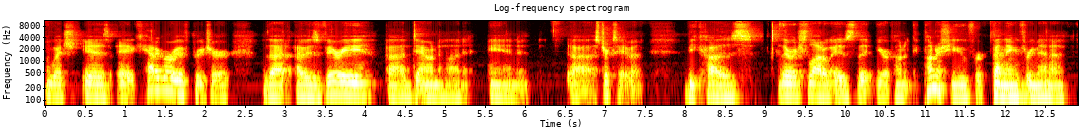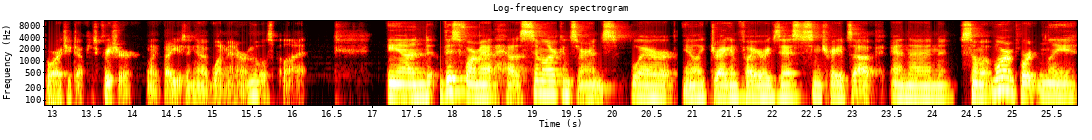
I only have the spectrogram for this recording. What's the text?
which is a category of creature that I was very uh, down on in uh, Strixhaven because there were just a lot of ways that your opponent could punish you for spending three mana for a two toughness creature, like by using a one mana removal spell on it. And this format has similar concerns where, you know, like Dragonfire exists and trades up, and then somewhat more importantly,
